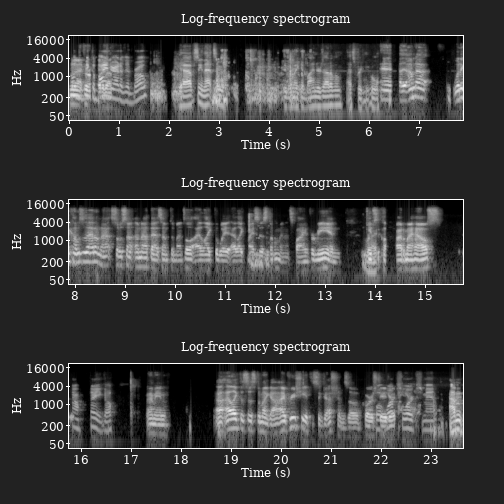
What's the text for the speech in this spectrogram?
Then I you throw make a it away. binder out of it, bro. Yeah, I've seen that too. People making binders out of them. That's freaking cool. And I- I'm not. When it comes to that, I'm not so. I'm not that sentimental. I like the way I like my system, and it's fine for me, and keeps Right. the clutter out of my house. Oh, there you go. I mean, I, I like the system I got. I appreciate the suggestions, though. Of course, What JJ. works, works, man. I'm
